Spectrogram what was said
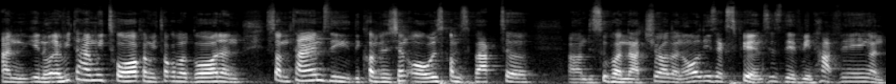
and you know, every time we talk and we talk about God, and sometimes the, the conversation always comes back to um, the supernatural and all these experiences they've been having, and,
